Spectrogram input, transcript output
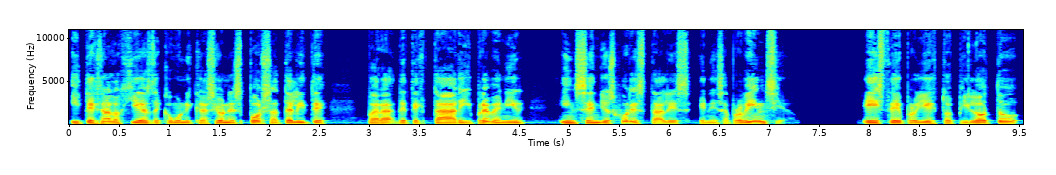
y tecnologías de comunicaciones por satélite para detectar y prevenir incendios forestales en esa provincia. Este proyecto piloto,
